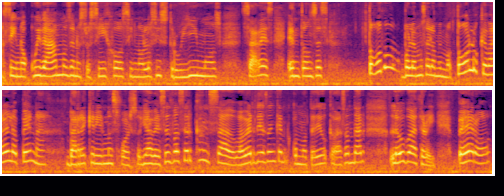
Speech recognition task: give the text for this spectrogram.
si no cuidamos de nuestros hijos, si no los instruimos, ¿sabes? Entonces, todo, volvemos a lo mismo, todo lo que vale la pena va a requerir un esfuerzo y a veces va a ser cansado. Va a haber días en que, como te digo, que vas a andar low battery, pero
